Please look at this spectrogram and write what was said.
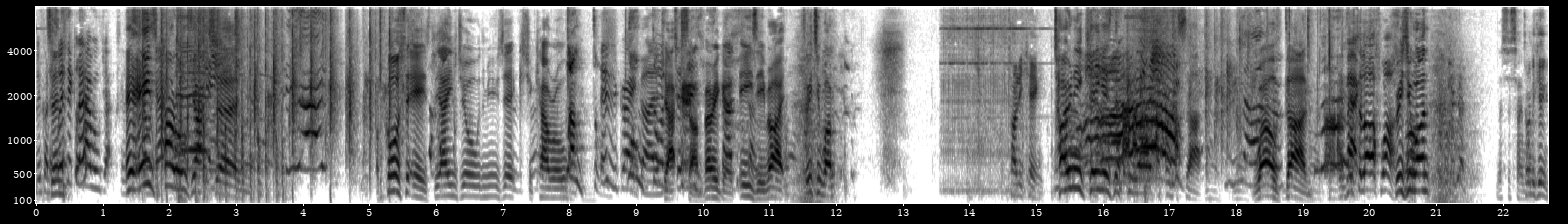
We got Then- it. Where's it, Clair? Carol Jackson. It is Carol Jackson. Of course it is. The angel, with the music, she Carol. This is great, guys. Jackson. Very good. Easy. Right. Three, two, one. Tony King. Tony King is the right answer. Well done. Is this the last one? Three, two, one. That's the same Tony one. King.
